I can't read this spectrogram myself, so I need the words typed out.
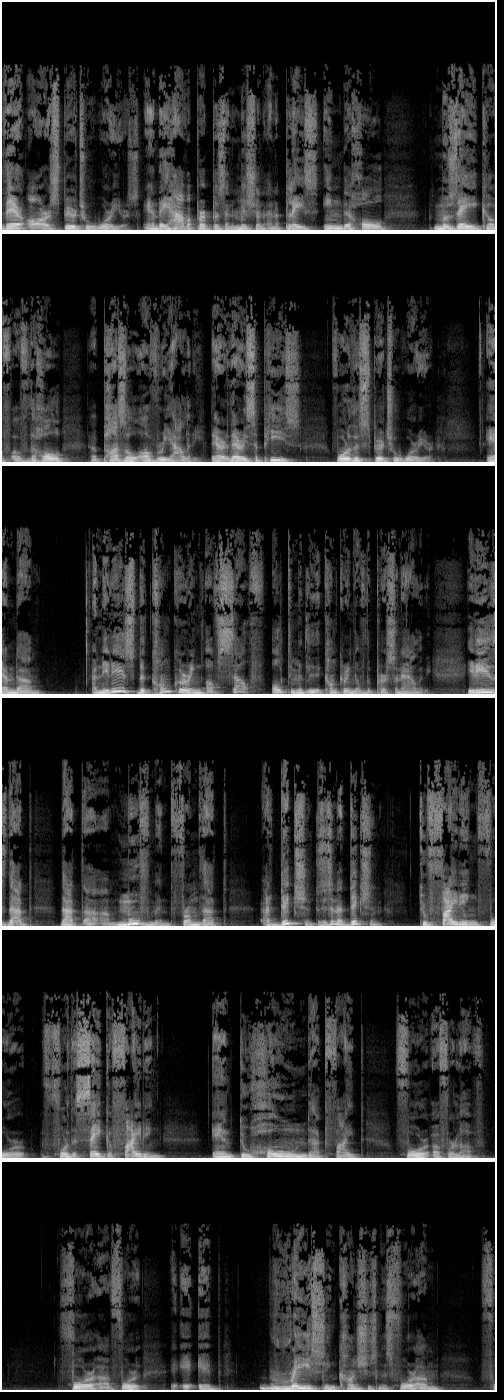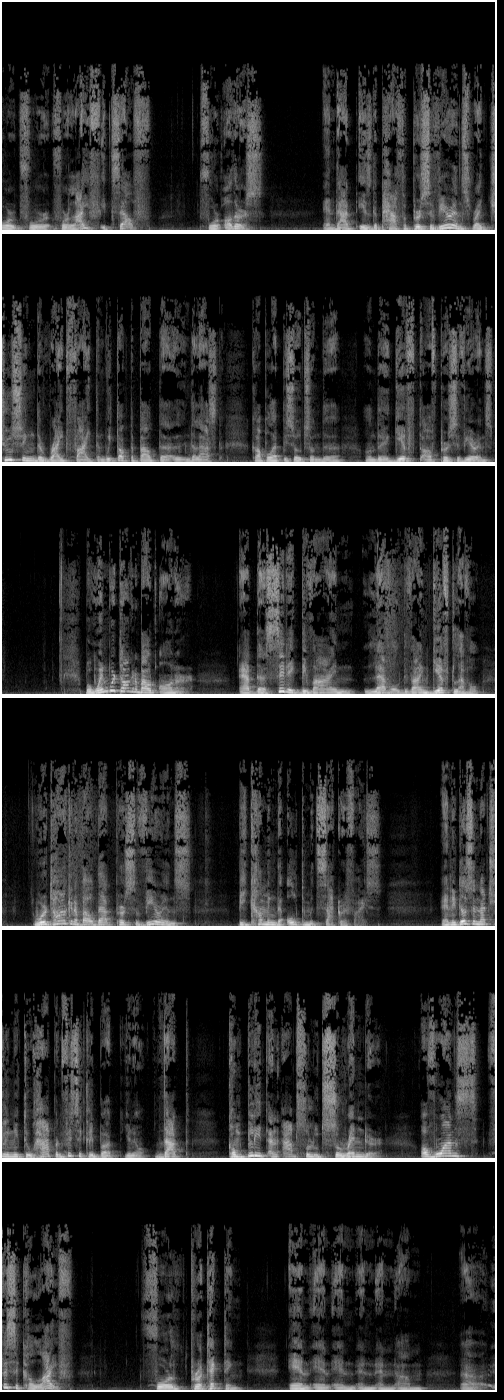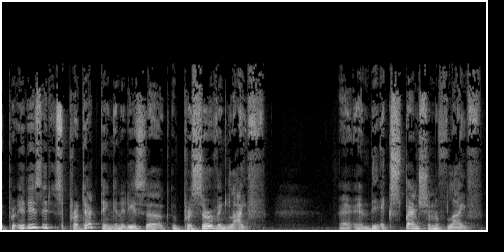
there are spiritual warriors and they have a purpose and a mission and a place in the whole mosaic of, of the whole uh, puzzle of reality. There, there is a piece for the spiritual warrior. And, um, and it is the conquering of self, ultimately the conquering of the personality. It is that, that uh, um, movement from that addiction, because it's an addiction, to fighting for for the sake of fighting and to hone that fight for uh, for love. For uh, for a, a, raising consciousness for um for for for life itself for others. And that is the path of perseverance right? Choosing the right fight. And we talked about the, in the last couple episodes on the on the gift of perseverance. But when we're talking about honor at the civic divine level, divine gift level, we're talking about that perseverance becoming the ultimate sacrifice. And it doesn't actually need to happen physically, but you know, that complete and absolute surrender of one's physical life for protecting and and and and and um, uh, it is it is protecting and it is uh, preserving life and the expansion of life.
